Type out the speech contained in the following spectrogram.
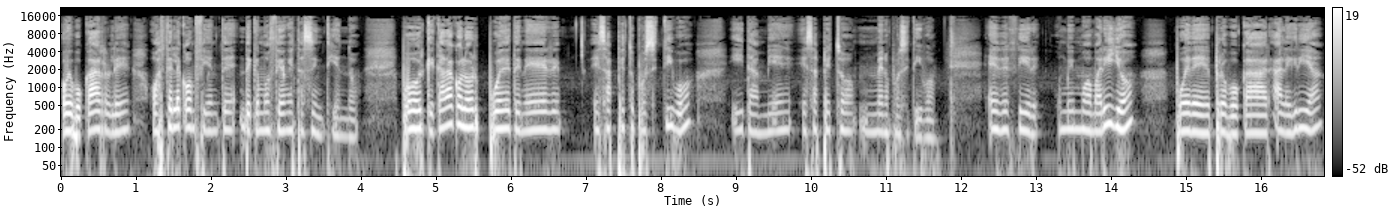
o evocarle o hacerle consciente de qué emoción está sintiendo. Porque cada color puede tener ese aspecto positivo y también ese aspecto menos positivo. Es decir, un mismo amarillo puede provocar alegría,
